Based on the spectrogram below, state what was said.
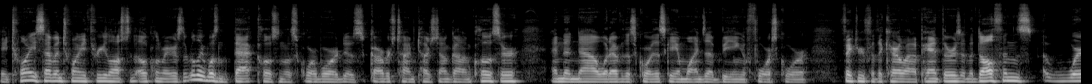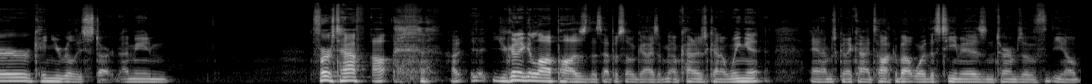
a 27 23 loss to the Oakland Raiders that really wasn't that close on the scoreboard. Was garbage time touchdown got them closer, and then now whatever the score this game winds up being a four score victory for the Carolina Panthers and the Dolphins. Where can you really start? I mean, first half, uh, you're going to get a lot of pauses this episode, guys. I'm, I'm kind of just kind of wing it, and I'm just going to kind of talk about where this team is in terms of you know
